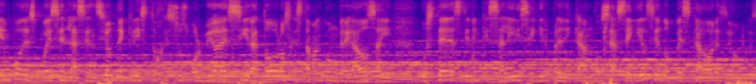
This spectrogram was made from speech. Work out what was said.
Tiempo después, en la ascensión de Cristo, Jesús volvió a decir a todos los que estaban congregados ahí, ustedes tienen que salir y seguir predicando, o sea, seguir siendo pescadores de hombres.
